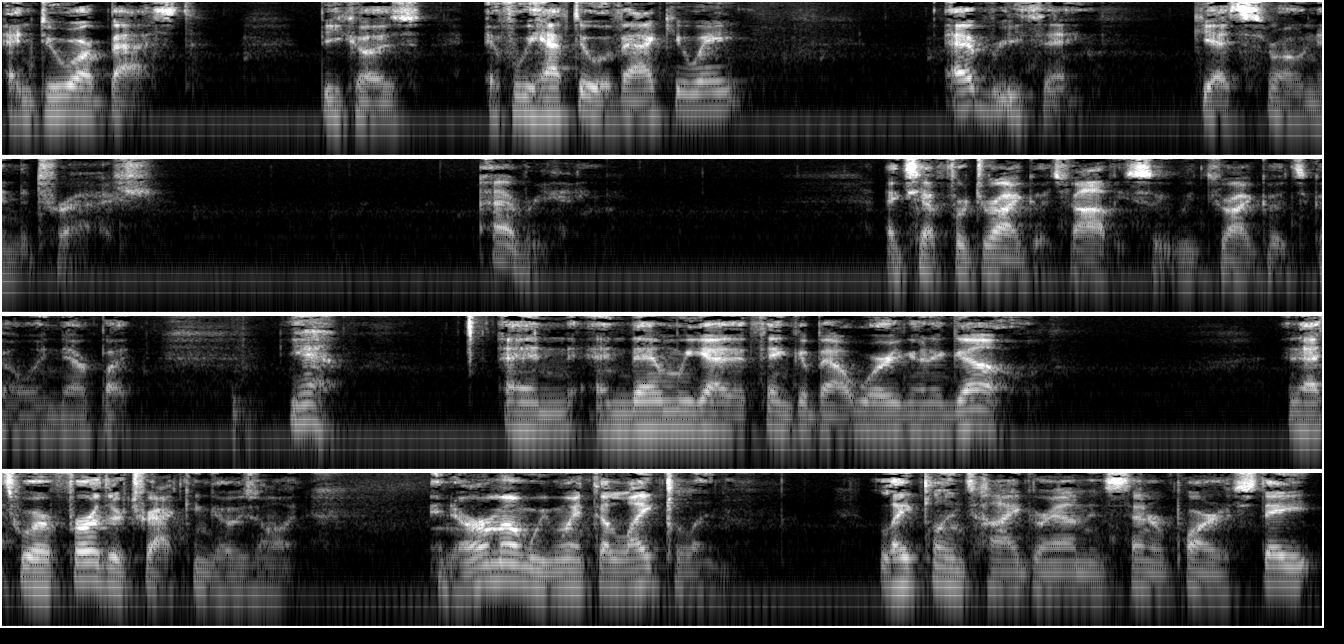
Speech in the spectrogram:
and do our best because if we have to evacuate, everything gets thrown in the trash. Everything. Except for dry goods. Obviously, we dry goods go in there, but yeah. And and then we got to think about where you're going to go. And that's where further tracking goes on. In Irma, we went to Lakeland. Lakeland's high ground in center part of state.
